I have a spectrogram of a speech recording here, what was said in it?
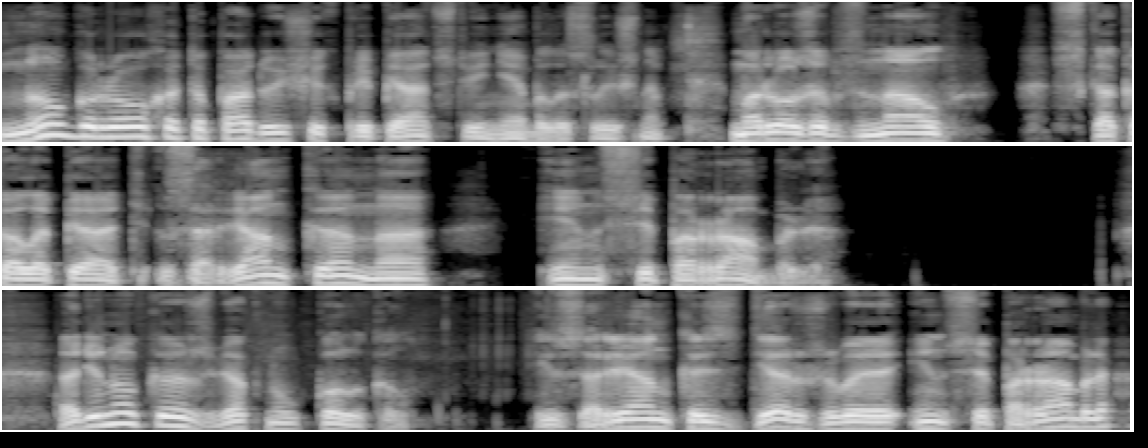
Но грохота падающих препятствий не было слышно. Морозов знал, скакал опять Зарянка на инсепарабле. Одиноко звякнул колокол, и Зарянка, сдерживая инсепарабля,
